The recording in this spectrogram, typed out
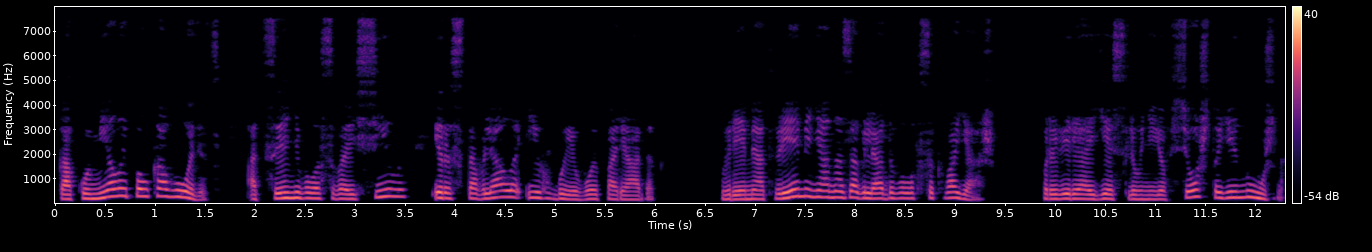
как умелый полководец, оценивала свои силы и расставляла их в боевой порядок. Время от времени она заглядывала в саквояж, проверяя, есть ли у нее все, что ей нужно,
